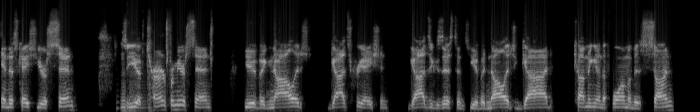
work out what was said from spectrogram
In this case your sin. So you have Mhm. turned from your sin. You have acknowledged god's creation god's existence. You have acknowledged god coming in the form of his son.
